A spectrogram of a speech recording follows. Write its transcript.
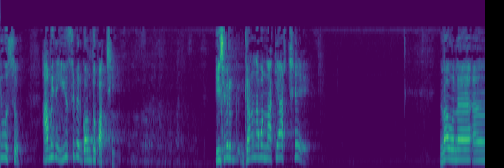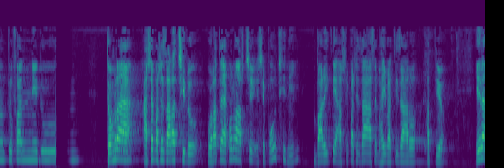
ইউসুফ। আমি তো ইউসুফের গন্ধ পাচ্ছি। ইউসুফের গান আমার নাকে আসছে? তোমরা আশেপাশে যারা ছিল ওরা তো এখনও আসছে এসে পৌঁছেনি। বাড়িতে আশেপাশে যা আছে ভাই ভাতি যা আরও আত্মীয়। এরা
